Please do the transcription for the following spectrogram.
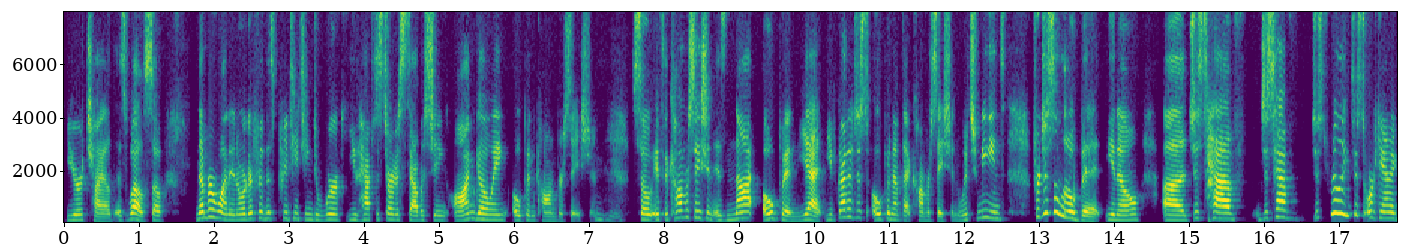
your child as well. So number one, in order for this pre-teaching to work, you have to start establishing ongoing open conversation. Mhm. So if the conversation is not open yet, you've got to just open up that conversation, which means for just a little bit, you know, uh, just have just have just really just organic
